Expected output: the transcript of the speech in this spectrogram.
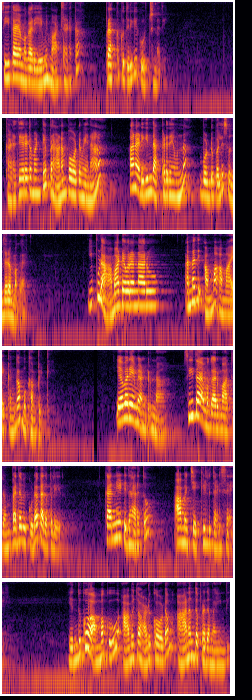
సీతాయమ్మగారు ఏమీ మాట్లాడక ప్రక్కకు తిరిగి కూర్చున్నది. కడతేరటం అంటే ప్రాణం పోవటమేనా? అని అడిగింది అక్కడనే ఉన్న బొడ్డుపల్లి సుందరమ్మ గారు ఇప్పుడు ఆ మాట ఎవరన్నారు అన్నది అమ్మ అమాయకంగా ముఖం పెట్టి. ఎవరేమి అంటున్నా? సీతాయమ్మగారు మాత్రం పెదవి కూడా కదపలేదు. కన్నీటి ధారతో ఆమె చెక్కిళ్ళు తడిశాయి. ఎందుకో అమ్మకు ఆమెతో ఆడుకోవడం ఆనందప్రదమైంది.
